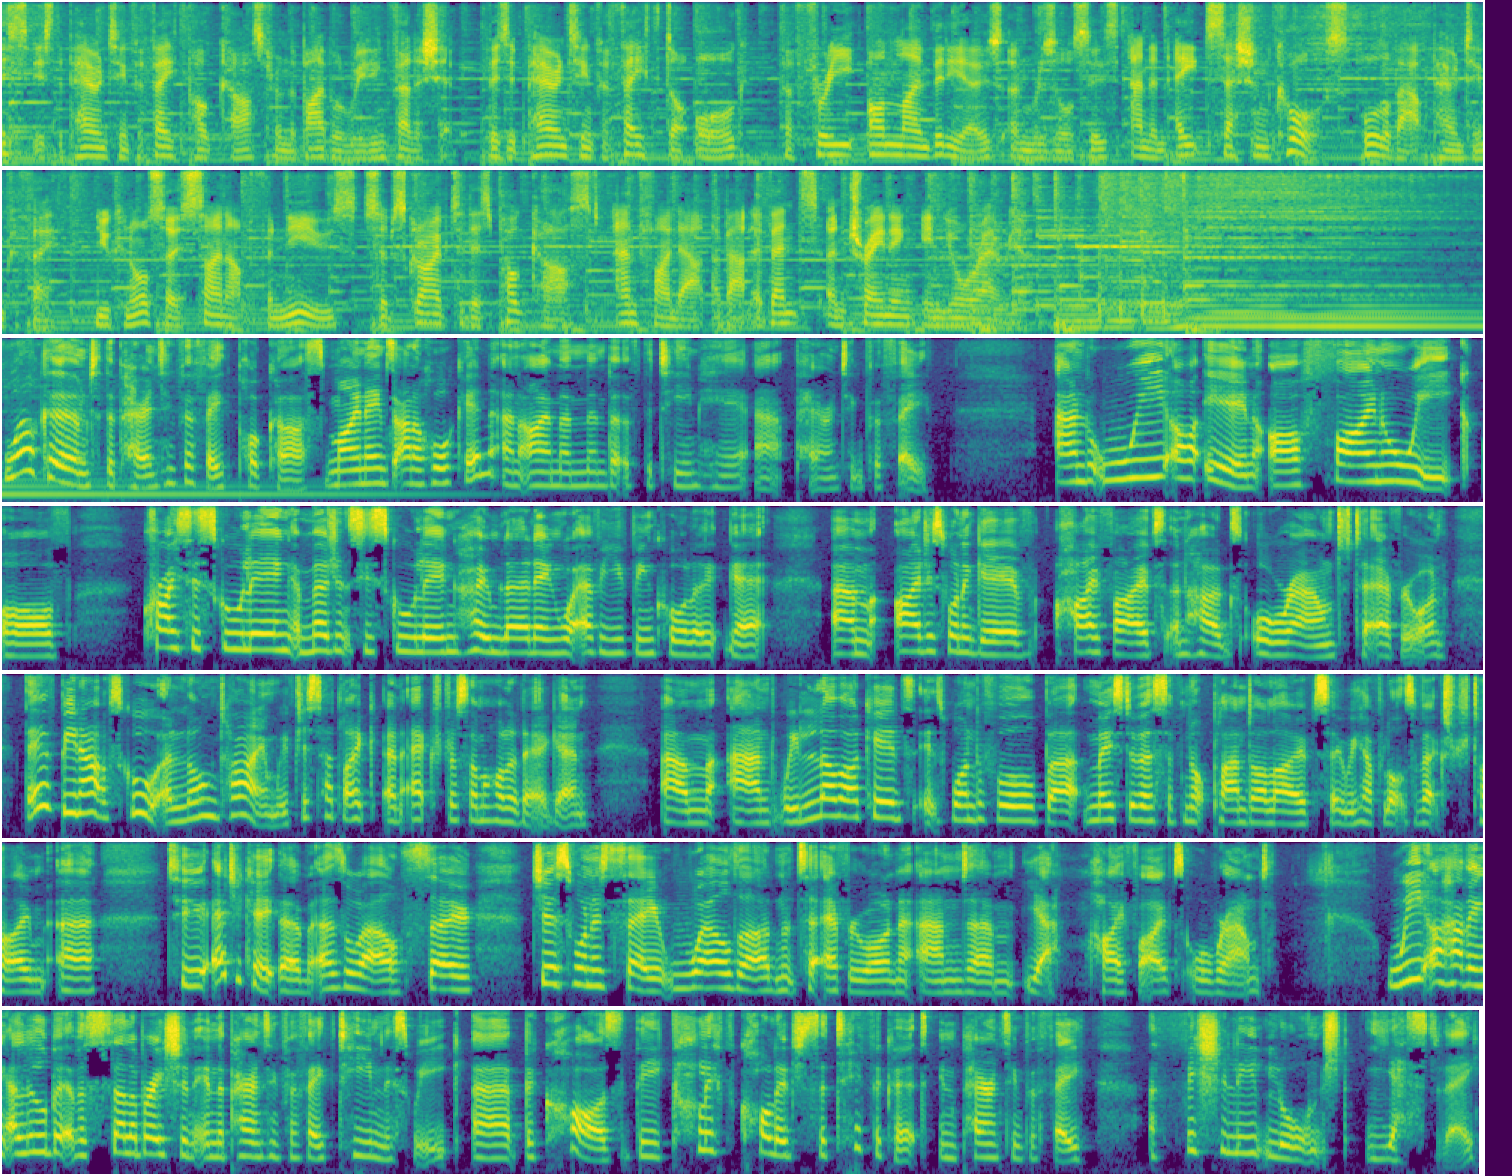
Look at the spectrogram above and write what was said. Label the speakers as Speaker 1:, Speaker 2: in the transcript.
Speaker 1: This is the Parenting for Faith podcast from the Bible Reading Fellowship. Visit parentingforfaith.org for free online videos and resources and an eight session course all about parenting for faith. You can also sign up for news, subscribe to this podcast, and find out about events and training in your area.
Speaker 2: Welcome to the Parenting for Faith podcast. My name's Anna Hawken, and I'm a member of the team here at Parenting for Faith. And we are in our final week of crisis schooling, emergency schooling, home learning, whatever you've been calling it. Um, I just want to give high fives and hugs all round to everyone. They have been out of school a long time. We've just had like an extra summer holiday again. Um, and we love our kids, it's wonderful, but most of us have not planned our lives, so we have lots of extra time uh, to educate them as well. So, just wanted to say well done to everyone, and um, yeah, high fives all round. We are having a little bit of a celebration in the Parenting for Faith team this week uh, because the Cliff College certificate in Parenting for Faith officially launched yesterday.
